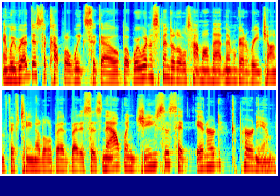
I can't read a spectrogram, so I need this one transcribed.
And we read this a couple of weeks ago, but we're going to spend a little time on that, and then we're going to read John 15 a little bit. But it says, Now when Jesus had entered Capernaum,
